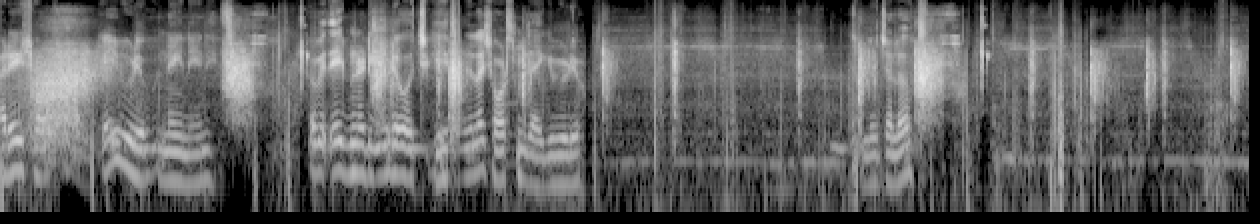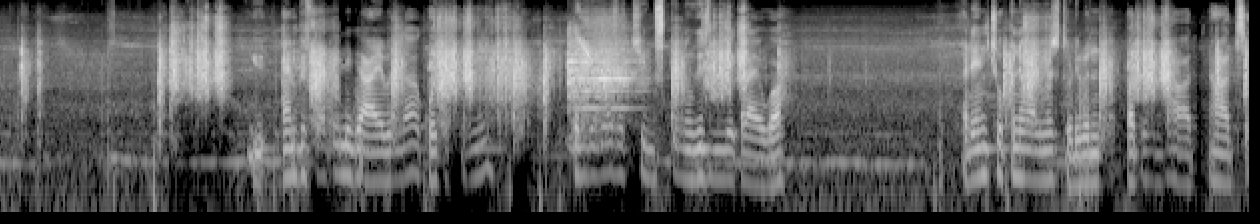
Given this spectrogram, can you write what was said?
अरे शॉर्ट क्या ही वीडियो नहीं नहीं नहीं। अभी एक मिनट की वीडियो हो चुकी है। मुझे शॉर्ट्स में जाएगी वीडियो चलो चलो। एम पी फोर्टी लेकर आए बंदा, कोई चक्कर नहीं। बंदे अच्छी स्किन होगी लेकर आया होगा। रेंज छुपने वाले में से थोड़ी बंदा, पता हाथ हाथ से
